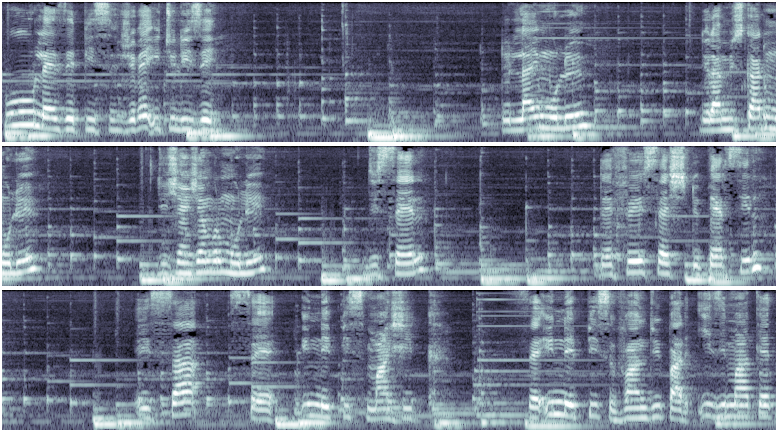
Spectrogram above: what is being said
Pour les épices, je vais utiliser de l'ail moulu, de la muscade moulue, du gingembre moulu, du sel, des feuilles sèches de persil. Et ça, c'est une épice magique. C'est une épice vendue par Easy Market.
